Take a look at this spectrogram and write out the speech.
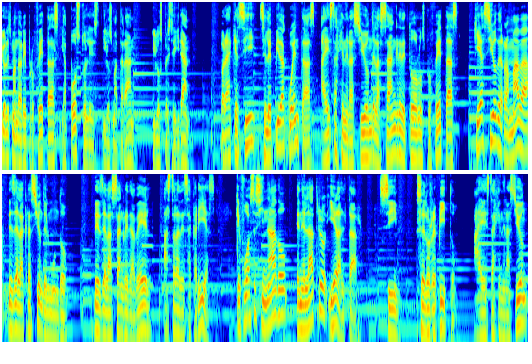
Yo les mandaré profetas y apóstoles y los matarán y los perseguirán para que así se le pida cuentas a esta generación de la sangre de todos los profetas que ha sido derramada desde la creación del mundo, desde la sangre de Abel hasta la de Zacarías, que fue asesinado en el atrio y el altar. Sí, se lo repito, a esta generación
